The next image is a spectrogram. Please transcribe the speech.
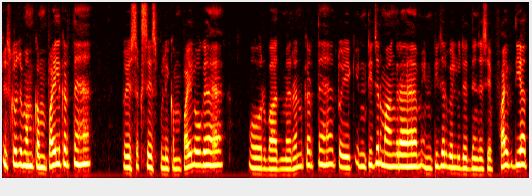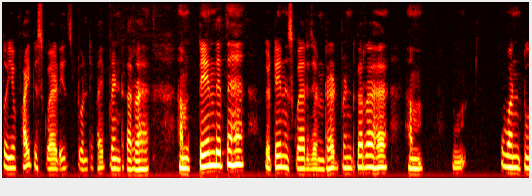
इसको जब हम कंपाइल करते हैं तो ये सक्सेसफुली कंपाइल हो गया है और बाद में रन करते हैं। तो एक इंटीजर मांग रहा है, हम इंटीजर वैल्यू दे दें। जैसे फाइव दिया तो ये five square is twenty five print कर रहा है। हम टेन देते हैं तो ten square is hundred print कर रहा है। हम वन टू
